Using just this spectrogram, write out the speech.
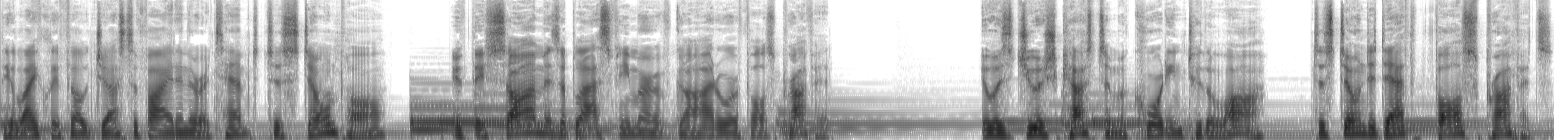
They likely felt justified in their attempt to stone Paul if they saw him as a blasphemer of God or a false prophet. It was Jewish custom, according to the law, to stone to death false prophets.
